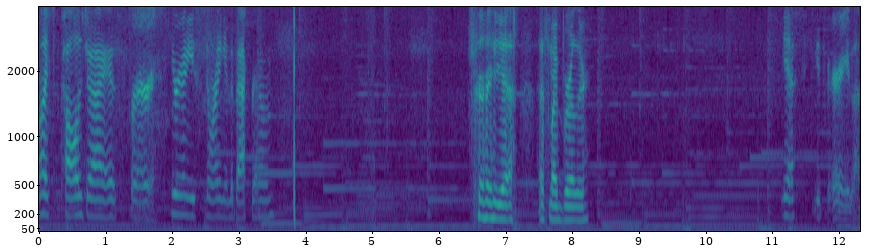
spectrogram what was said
I like to apologize for hearing any snoring in the background. yeah, that's my brother. Yes, he's very loud.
